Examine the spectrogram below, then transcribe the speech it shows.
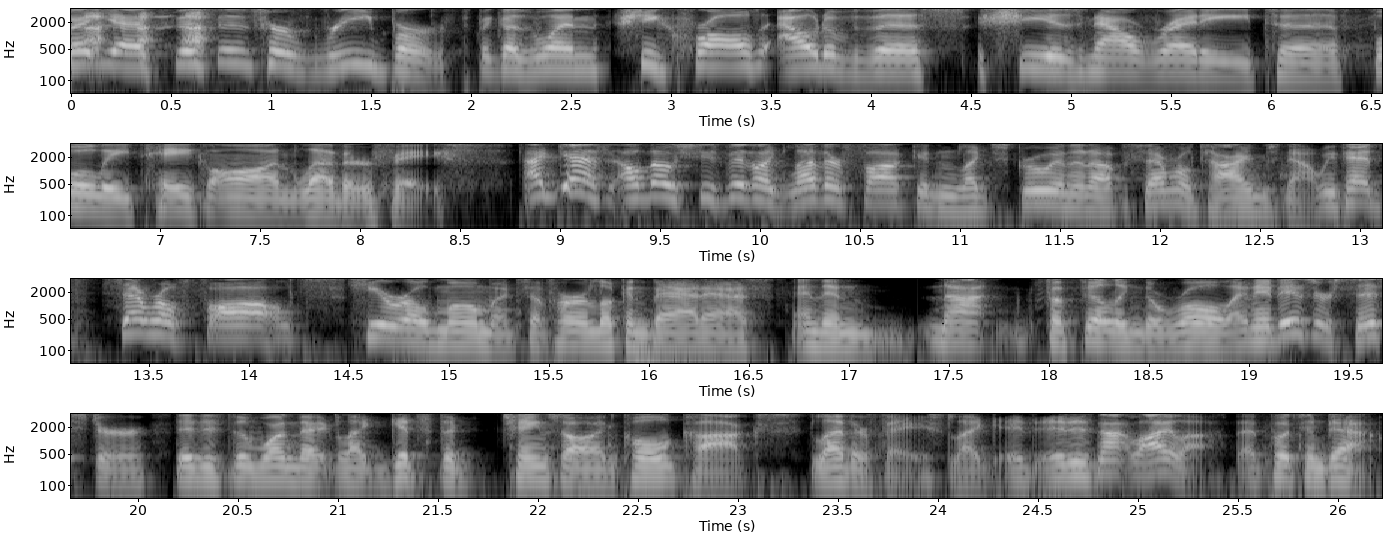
But yes, this is her rebirth because when she crawls out of this, she is now ready to fully take on Leatherface. I guess, although she's been like leatherfuck and like screwing it up several times now. We've had several false hero moments of her looking badass and then not fulfilling the role. And it is her sister that is the one that like gets the chainsaw and cold cocks Leatherface. Like it, it is not Lila that puts him down.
